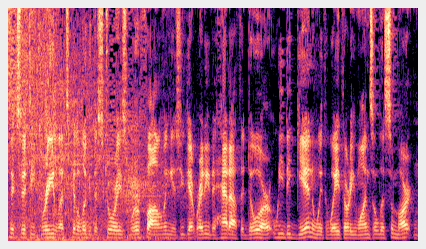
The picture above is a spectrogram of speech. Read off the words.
653, let's get a look at the stories we're following as you get ready to head out the door. We begin with WAAY 31's Alyssa Martin.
